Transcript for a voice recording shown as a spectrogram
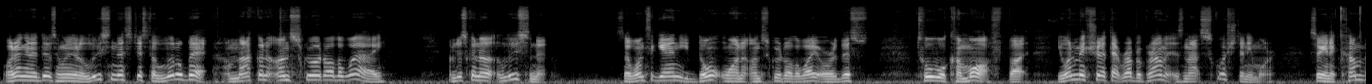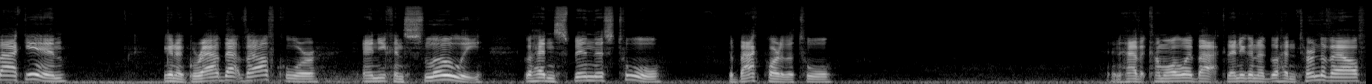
what I'm going to do is I'm going to loosen this just a little bit. I'm not going to unscrew it all the way. I'm just going to loosen it. So once again, you don't want to unscrew it all the way or this tool will come off. But you want to make sure that that rubber grommet is not squished anymore. So you're going to come back in, you're going to grab that valve core and you can slowly go ahead and spin this tool, the back part of the tool, and have it come all the way back. Then you're going to go ahead and turn the valve.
